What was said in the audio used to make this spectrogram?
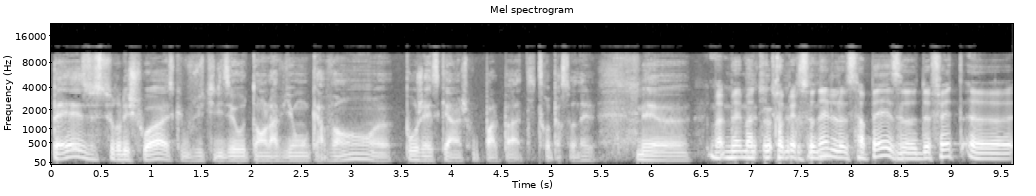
pèsent sur les choix? Est-ce que vous utilisez autant l'avion qu'avant? Euh, Pour GSK, hein, je ne vous parle pas à titre personnel. Mais euh, Même à titre personnel, ça pèse. De fait, euh,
